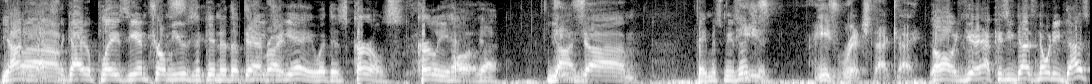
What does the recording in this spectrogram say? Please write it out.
Yanni, Uh, that's the guy who plays the intro music into the Damn right. PGA with his curls, curly hair. Oh, yeah, Yanni, He's um, famous musician. he's he's rich. That guy. Oh yeah, because he does know what he does.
